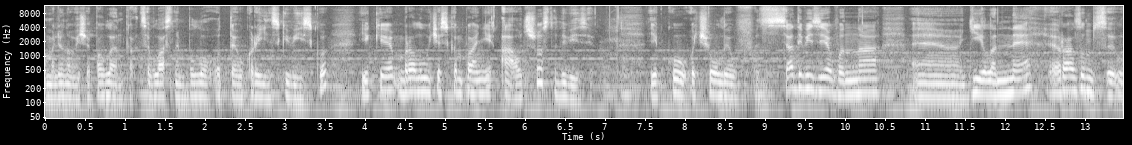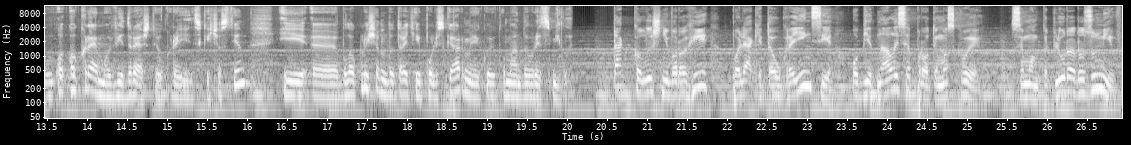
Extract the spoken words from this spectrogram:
Омельяновича Павленка. Це власне було от те українське військо, яке брало участь в кампанії. А от шоста дивізія, яку очолив ця дивізія, вона е, діяла не разом з окремо від решти українських частин і е, була включена до третьої польської армії, якою командував Рид. Так, колишні вороги, поляки та українці, об'єдналися проти Москви. Симон Петлюра розумів,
